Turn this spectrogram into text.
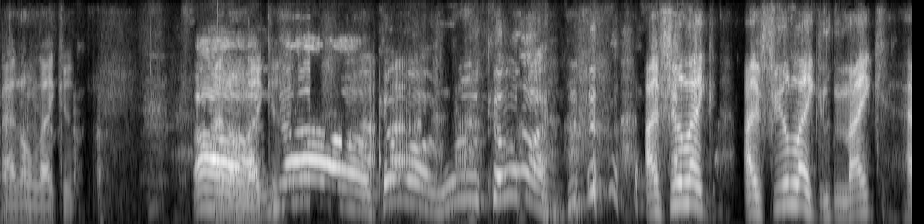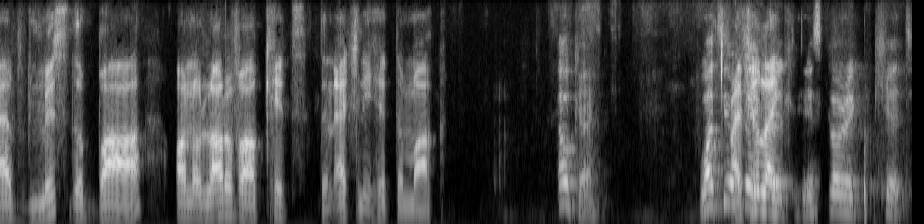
I don't like it. Oh, I don't like it. No, come on, Wu, come on. I feel like I feel like Nike have missed the bar on a lot of our kits than actually hit the mark. Okay. What's your I favorite feel like, historic kit?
